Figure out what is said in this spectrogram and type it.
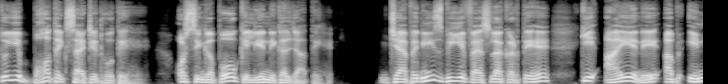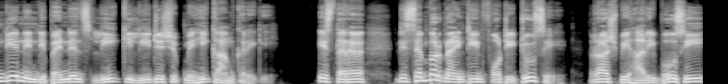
तो ये बहुत एक्साइटेड होते हैं और सिंगापुर के लिए निकल जाते हैं। जापानीज भी ये फैसला करते हैं कि आईएनए अब इंडियन इंडिपेंडेंस लीग की लीडरशिप में ही काम करेगी। इस तरह दिसंबर 1942 से राशबिहारी बोस ही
